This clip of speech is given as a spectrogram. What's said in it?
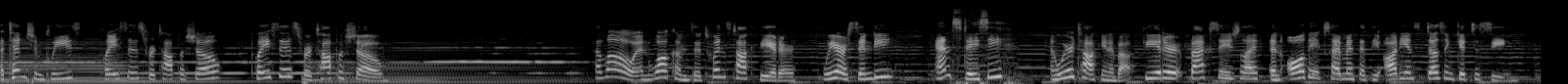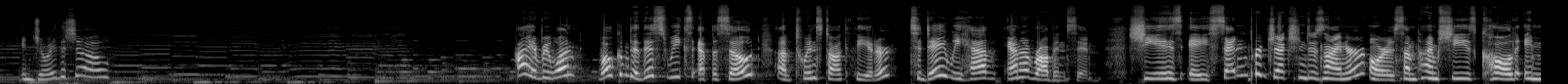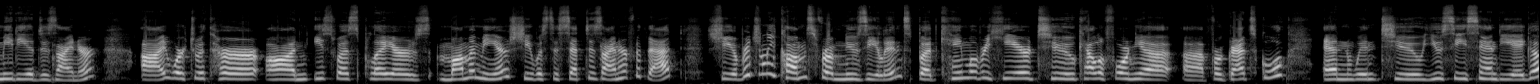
Attention, please. Places for top of show. Places for top of show. Hello, and welcome to Twins Talk Theater. We are Cindy and Stacy, and we're talking about theater, backstage life, and all the excitement that the audience doesn't get to see. Enjoy the show. Hi, everyone. Welcome to this week's episode of Twins Talk Theater. Today we have Anna Robinson. She is a set and projection designer, or sometimes she's called a media designer. I worked with her on East West Players Mamma Mia. She was the set designer for that. She originally comes from New Zealand, but came over here to California uh, for grad school and went to UC San Diego.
